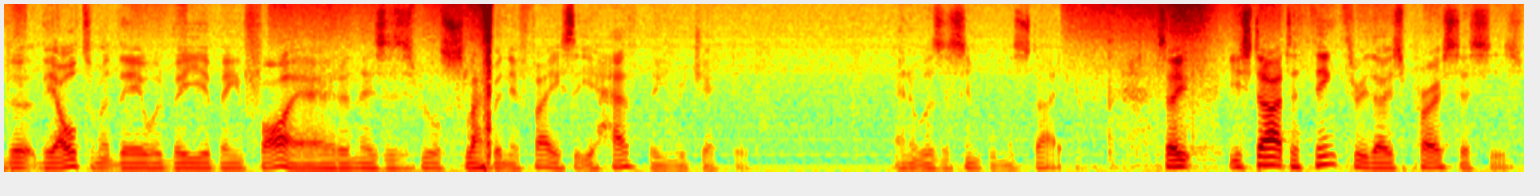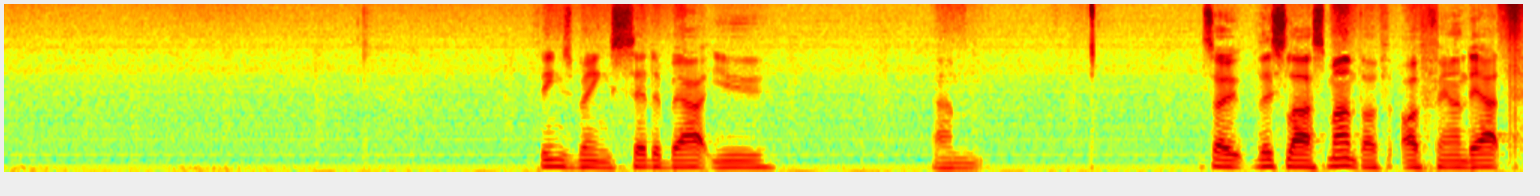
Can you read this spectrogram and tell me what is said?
the, the ultimate there would be you've been fired and there's this real slap in your face that you have been rejected. And it was a simple mistake. So you start to think through those processes. Things being said about you. Um, so this last month, I've, I've found out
